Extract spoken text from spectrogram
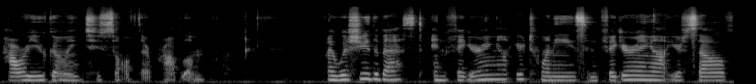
How are you going to solve their problem? I wish you the best in figuring out your 20s and figuring out yourself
